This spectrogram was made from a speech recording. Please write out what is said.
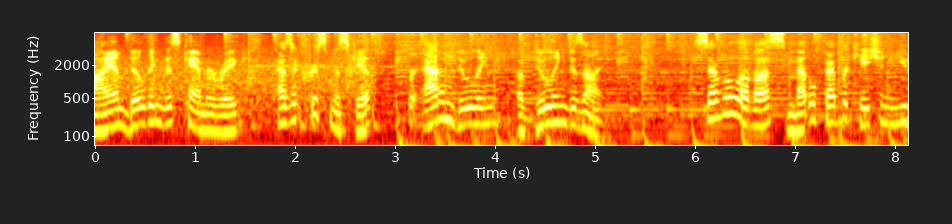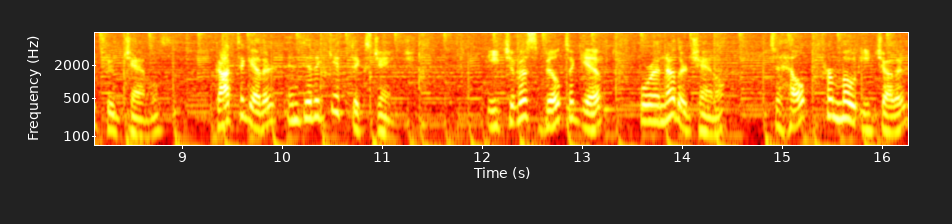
I am building this camera rig as a Christmas gift for Adam Dueling of Dueling Design. Several of us metal fabrication YouTube channels got together and did a gift exchange. Each of us built a gift for another channel to help promote each other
